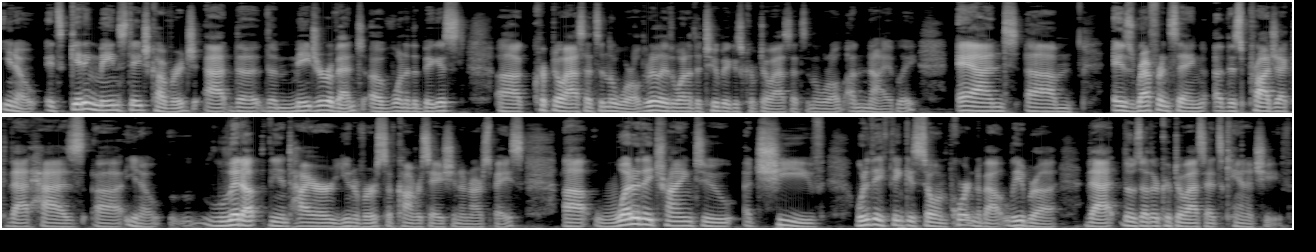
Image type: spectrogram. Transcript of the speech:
you know, it's getting main stage coverage at the the major event of one of the biggest uh, crypto assets in the world, really the one of the two biggest crypto assets in the world, undeniably, and um, is referencing uh, this project that has, uh, you know, lit up the entire universe of conversation in our space. Uh, what are they trying to achieve? What do they think is so important about Libra that those other crypto assets can achieve?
